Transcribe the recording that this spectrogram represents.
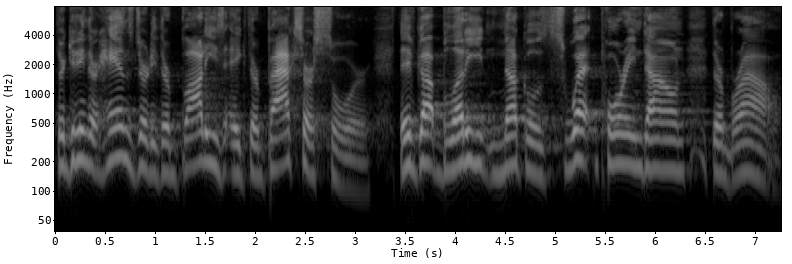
They're getting their hands dirty. Their bodies ache. Their backs are sore. They've got bloody knuckles, sweat pouring down their brow.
